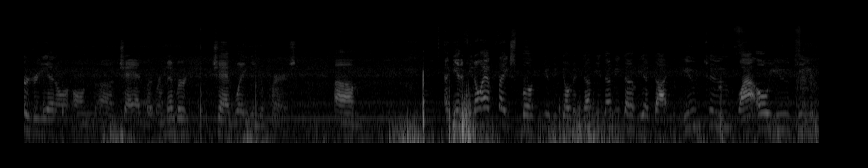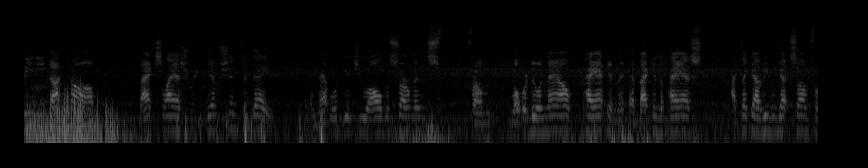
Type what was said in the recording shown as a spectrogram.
Surgery yet on, on uh, Chad, but remember Chad Wade in your prayers. Um, again, if you don't have Facebook, you can go to www.youtube.com backslash redemption today. And that will get you all the sermons from what we're doing now, Pat, in the, and back in the past. I think I've even got some from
